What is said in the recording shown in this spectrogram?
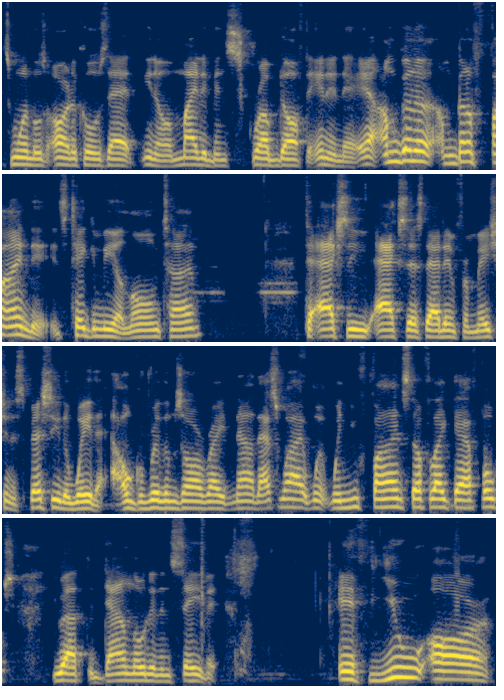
it's one of those articles that you know might have been scrubbed off the internet. Yeah, I'm gonna I'm gonna find it. It's taken me a long time to actually access that information, especially the way the algorithms are right now. That's why when, when you find stuff like that, folks, you have to download it and save it. If you are,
